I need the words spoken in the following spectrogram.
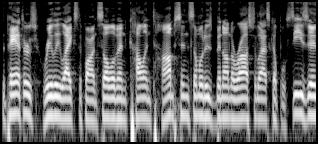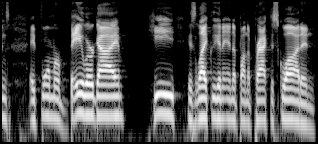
the Panthers really like Stefan Sullivan. Colin Thompson, someone who's been on the roster the last couple seasons, a former Baylor guy. He is likely going to end up on the practice squad. And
